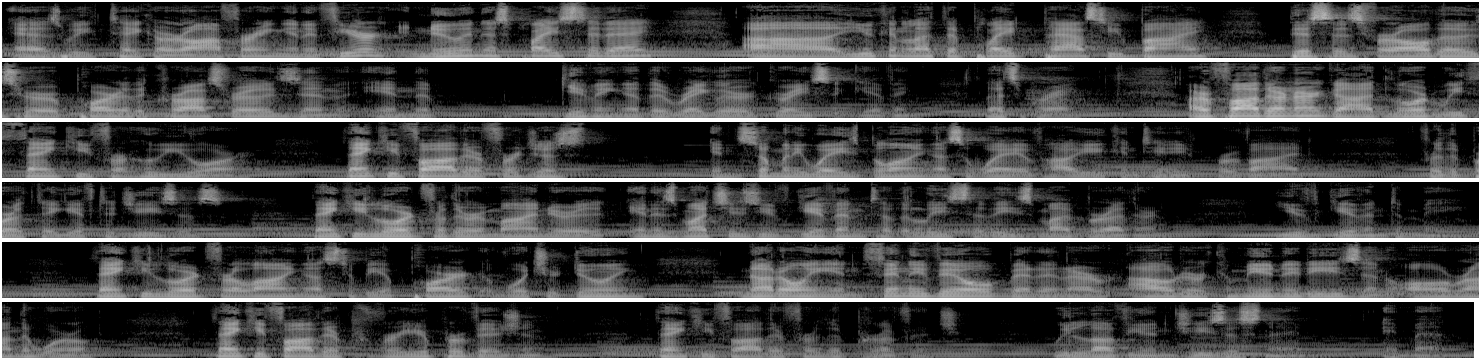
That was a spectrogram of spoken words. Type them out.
as we take our offering. And if you're new in this place today, uh, you can let the plate pass you by. This is for all those who are part of the crossroads and in the giving of the regular grace of giving. Let's pray. Our Father and our God, Lord, we thank you for who you are. Thank you, Father, for just in so many ways blowing us away of how you continue to provide for the birthday gift of Jesus. Thank you, Lord, for the reminder inasmuch as much as you've given to the least of these, my brethren, you've given to me. Thank you, Lord, for allowing us to be a part of what you're doing, not only in Finleyville, but in our outer communities and all around the world. Thank you, Father, for your provision. Thank you, Father, for the privilege. We love you in Jesus' name. Amen.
